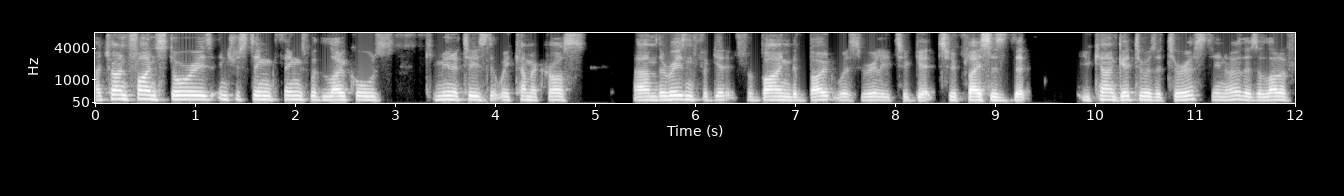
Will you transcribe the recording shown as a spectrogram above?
I try and find stories, interesting things with locals, communities that we come across. Um, the reason for get for buying the boat was really to get to places that you can't get to as a tourist. You know, there's a lot of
